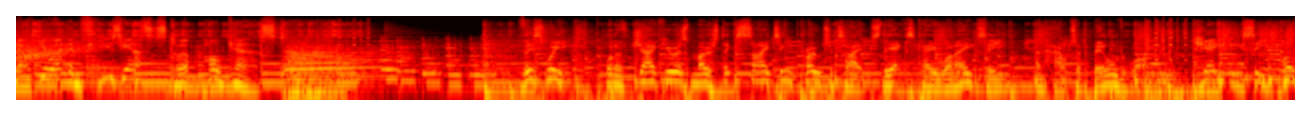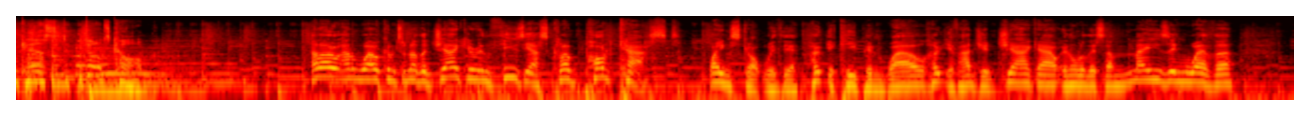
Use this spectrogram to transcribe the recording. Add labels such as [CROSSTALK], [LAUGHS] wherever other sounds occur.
Jaguar Enthusiasts Club podcast. This week, one of Jaguar's most exciting prototypes, the XK180, and how to build one. JECpodcast.com. Hello, and welcome to another Jaguar Enthusiast Club podcast. Wayne Scott with you. Hope you're keeping well. Hope you've had your Jag out in all of this amazing weather.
